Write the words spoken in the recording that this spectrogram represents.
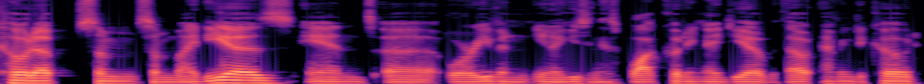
code up some some ideas and uh, or even you know using this block coding idea without having to code.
